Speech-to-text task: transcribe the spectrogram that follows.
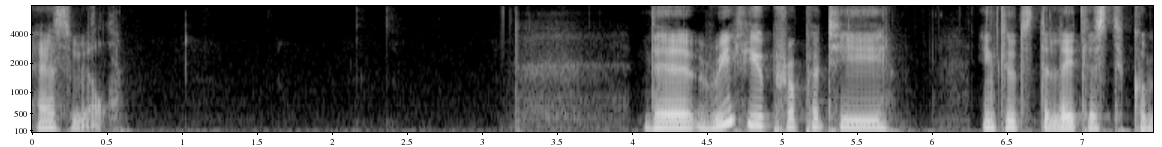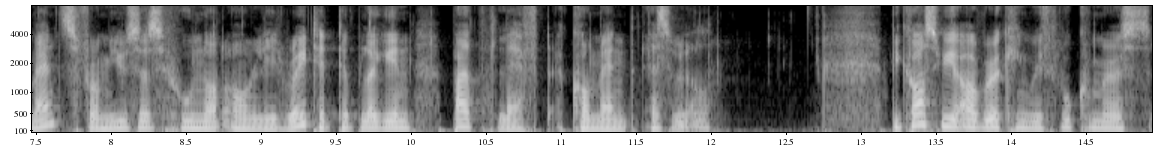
as well. The review property includes the latest comments from users who not only rated the plugin, but left a comment as well. Because we are working with WooCommerce,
